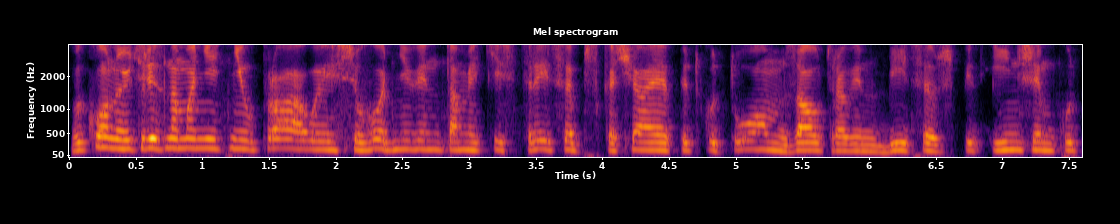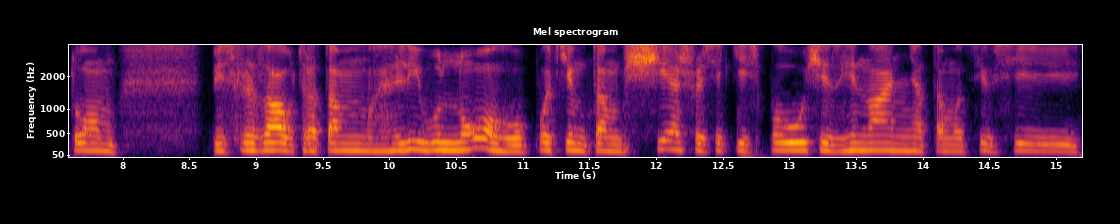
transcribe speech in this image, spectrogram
виконують різноманітні вправи. Сьогодні він там якийсь трицепс качає під кутом, завтра він біцепс під іншим кутом. Післязавтра там ліву ногу, потім там ще щось, якісь паучі згинання, там оці всі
